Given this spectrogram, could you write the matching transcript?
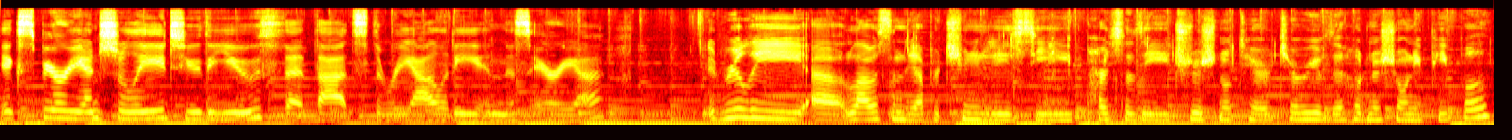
experientially to the youth that that's the reality in this area. It really uh, allows them the opportunity to see parts of the traditional territory of the Haudenosaunee people.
